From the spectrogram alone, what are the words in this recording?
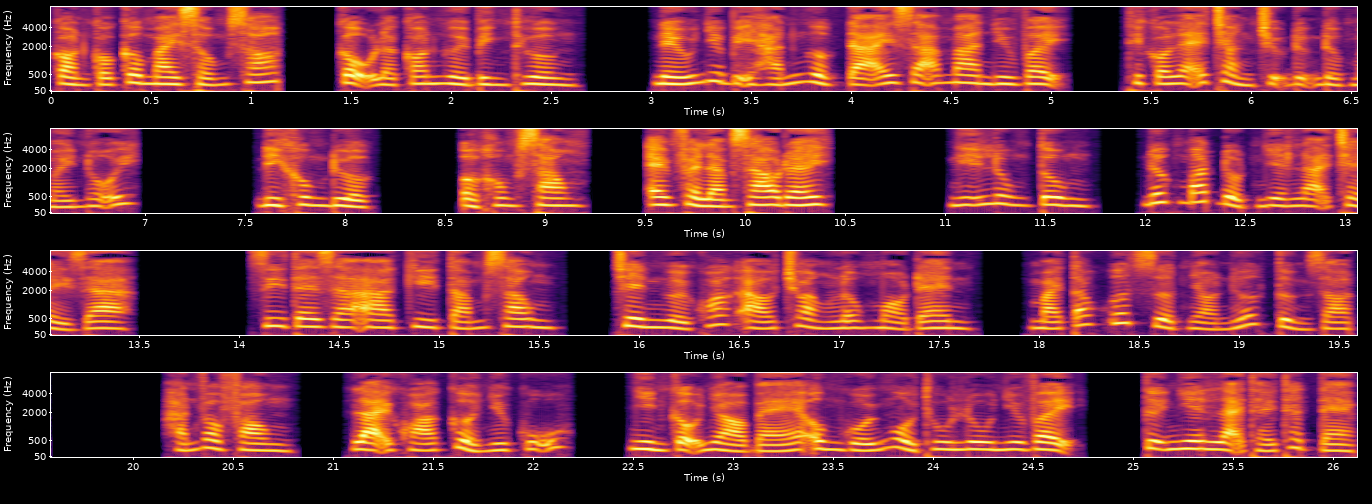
còn có cơ may sống sót, cậu là con người bình thường, nếu như bị hắn ngược đãi dã man như vậy thì có lẽ chẳng chịu đựng được mấy nỗi. Đi không được, ở không xong, em phải làm sao đây? Nghĩ lung tung, nước mắt đột nhiên lại chảy ra. Jiteza Aki tắm xong, trên người khoác áo choàng lông màu đen, mái tóc ướt rượt nhỏ nước từng giọt. Hắn vào phòng, lại khóa cửa như cũ, nhìn cậu nhỏ bé ôm gối ngồi thu lu như vậy, tự nhiên lại thấy thật đẹp.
